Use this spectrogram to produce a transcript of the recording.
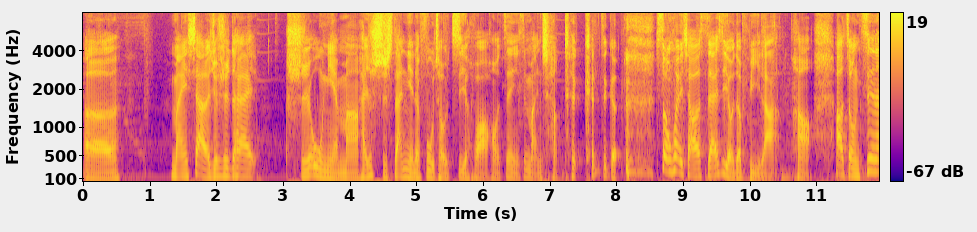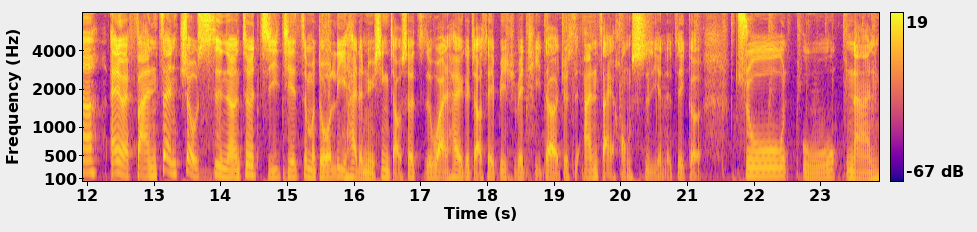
呃埋下了就是在。十五年吗？还是十三年的复仇计划？哈，这也是蛮长的，跟这个宋慧乔实在是有的比啦。好，好，总之呢，anyway，反正就是呢，这集结这么多厉害的女性角色之外，还有一个角色也必须被提到，就是安宰弘饰演的这个朱吴楠。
